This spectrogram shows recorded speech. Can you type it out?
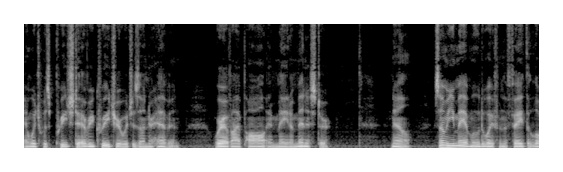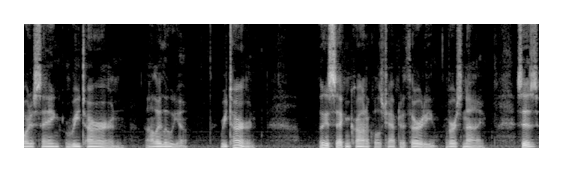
and which was preached to every creature which is under heaven, whereof I, Paul, am made a minister. Now, some of you may have moved away from the faith. The Lord is saying, Return. Hallelujah. Return. Look at Second Chronicles chapter 30, verse 9. Says,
